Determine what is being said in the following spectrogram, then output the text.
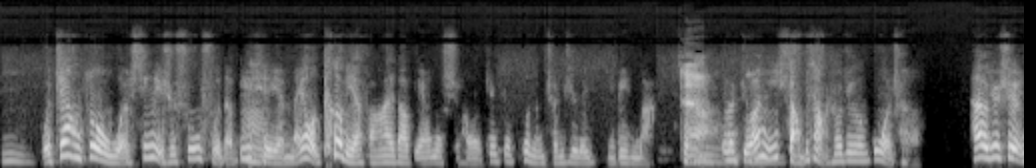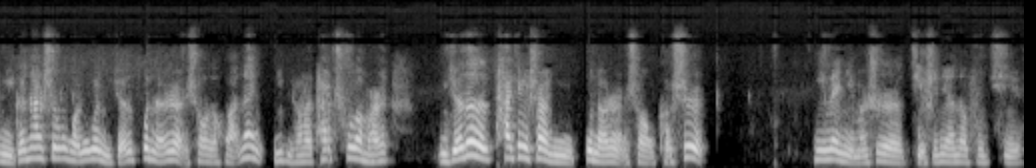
嗯我这样做我心里是舒服的，并且嗯也没有特别妨碍到别人的时候，这就不能称之为疾病吧，对啊，对吧？主要你享不享受这个过程，还有就是你跟他生活，如果你觉得不能忍受的话，那你比方说他出了门，你觉得他这个事儿你不能忍受，可是因为你们是几十年的夫妻。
